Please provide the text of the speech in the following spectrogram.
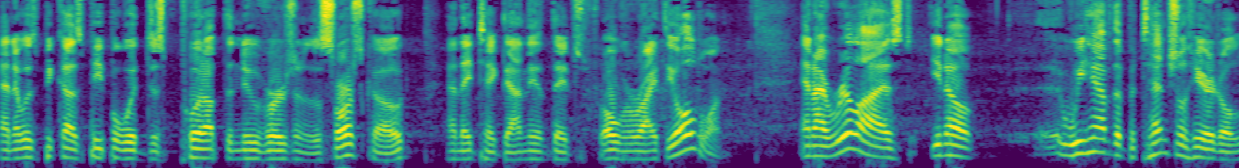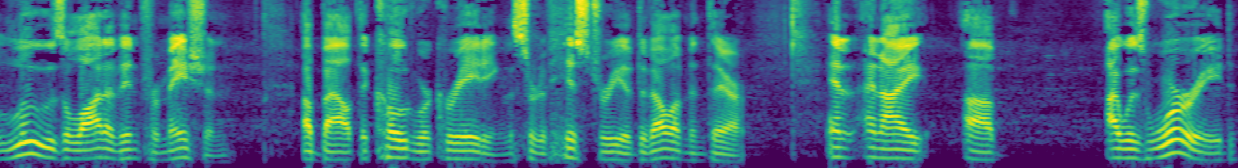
and it was because people would just put up the new version of the source code, and they'd take down the they'd overwrite the old one, and I realized, you know, we have the potential here to lose a lot of information about the code we're creating, the sort of history of development there, and and I uh, I was worried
